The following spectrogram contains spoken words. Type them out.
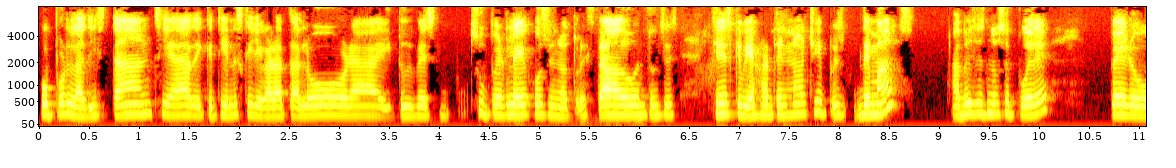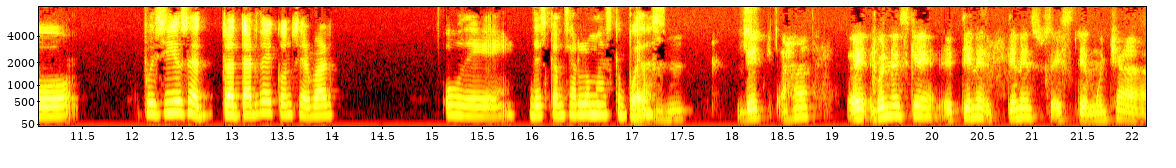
o por la distancia de que tienes que llegar a tal hora y tú vives súper lejos en otro estado, entonces tienes que viajar de noche y pues demás, a veces no se puede, pero pues sí, o sea, tratar de conservar o de descansar lo más que puedas. Ajá, eh, bueno, es que eh, tiene, tienes este, mucha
